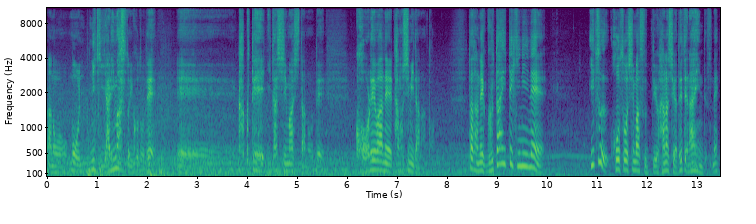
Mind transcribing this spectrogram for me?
あのもう2期やりますということで、えー、確定いたしましたのでこれはね楽しみだなとただね具体的にねいつ放送しますっていう話が出てないんですね。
